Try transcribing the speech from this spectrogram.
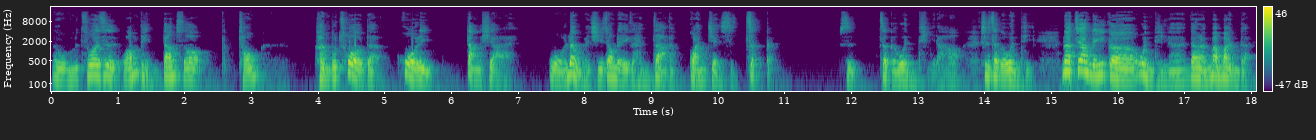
那我们说的是王品，当时候从很不错的获利荡下来，我认为其中的一个很大的关键是这个，是这个问题了啊，是这个问题。那这样的一个问题呢，当然慢慢的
